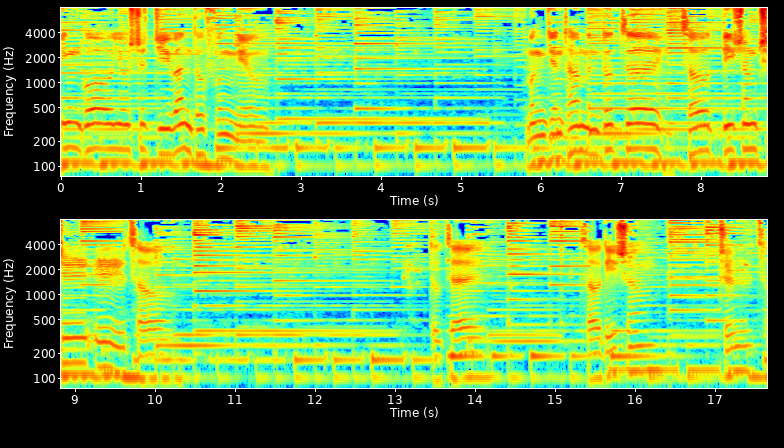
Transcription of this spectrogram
英国有十几万头疯牛。梦见他们都在草地上吃草，都在草地上吃草。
